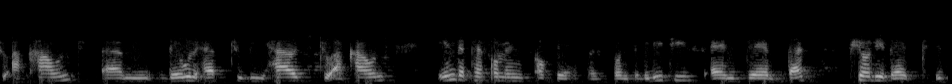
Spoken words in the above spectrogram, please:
to account, um, they will have to be held to account in the performance of their responsibilities, and uh, that's purely that. It's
